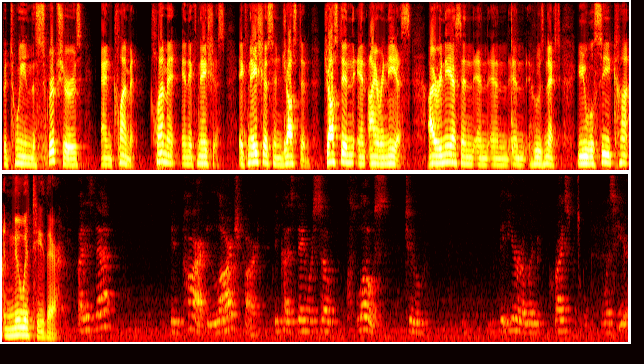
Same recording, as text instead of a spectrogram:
between the Scriptures and Clement, Clement and Ignatius, Ignatius and Justin, Justin and Irenaeus. Irenaeus and, and, and, and who's next, you will see continuity there. But is that in part, in large part, because they were so close to the era when Christ was here?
